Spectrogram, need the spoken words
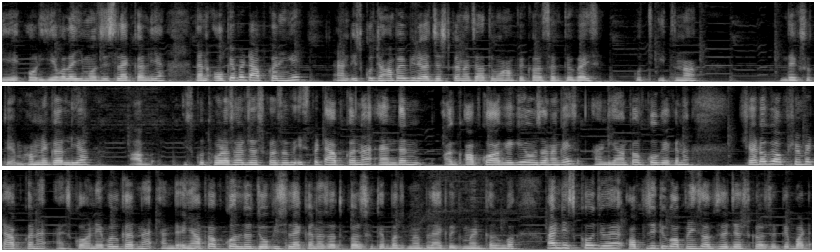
ये और ये वाला इमोजी सेलेक्ट कर लिया। देन ओके पे टैप करेंगे एंड इसको जहाँ पे भी एडजस्ट करना चाहते हो, वहाँ पे कर सकते हो गाइस कुछ इतना देख सकते हो। हमने कर लिया, अब इसको थोड़ा सा एडजस्ट कर सकते इस पर टैप करना एंड देन आपको आगे की ओर जाना गाइस एंड यहाँ पे आपको क्या करना शेडो के ऑप्शन पे टैप करना है इसको अनेबल करना है एंड यहाँ पे आपको अंदर जो भी सिलेक्ट करना चाहते हो कर सकते हो बट मैं ब्लैक रिकमेंड करूँगा। एंड इसको जो है ऑपोजिट को अपने हिसाब से एडजस्ट कर सकते हैं बट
